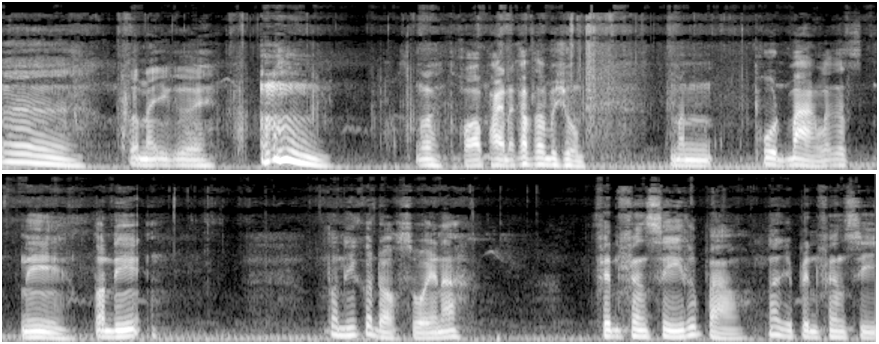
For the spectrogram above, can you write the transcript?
เออต้นไหนอีกเลยโอ้ยขออภัยนะครับท่านผู้ชม มันพูดมากแล้วก็นี่ต้นนี้ต้นนี้ก็ดอกสวยนะเฟนแฟนซีหรือเปล่า น่าจะเป็นแฟนซี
